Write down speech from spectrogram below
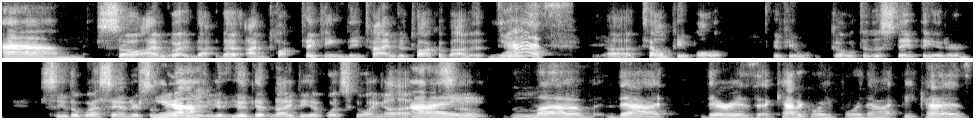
Um. So I'm going that, that I'm taking the time to talk about it. To, yes. Uh, tell people if you go to the State Theater, see the Wes Anderson yeah. movie, you, will get an idea of what's going on. I so. love that there is a category for that because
